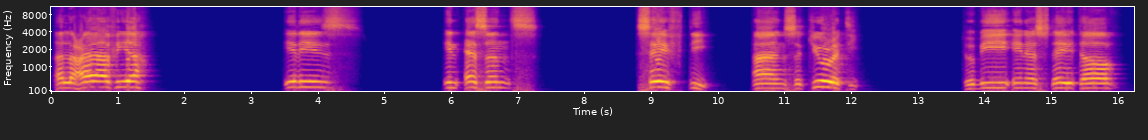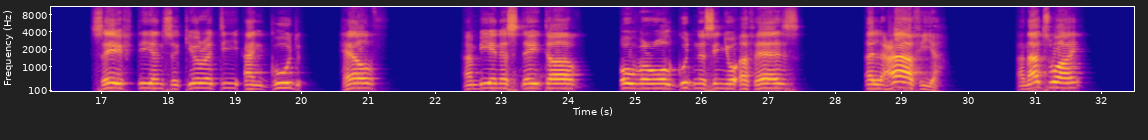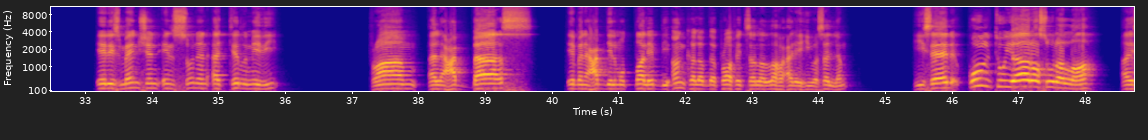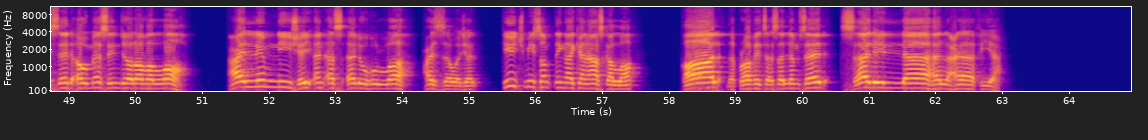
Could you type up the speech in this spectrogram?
Al-afiyah It is, in essence, safety and security. To be in a state of safety and security and good health and be in a state of overall goodness in your affairs. Al-afiyah. And that's why it is mentioned in Sunan at-Tirmidhi from Al-Abbas ibn Abd al-Muttalib, the uncle of the Prophet sallallahu alaihi wasallam, he said, قلت يا رسول الله I said, O Messenger of Allah, علمني شيئا أسأله الله عز وجل. Teach me something I can ask Allah. قال, the Prophet ﷺ said, سل الله العافية.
